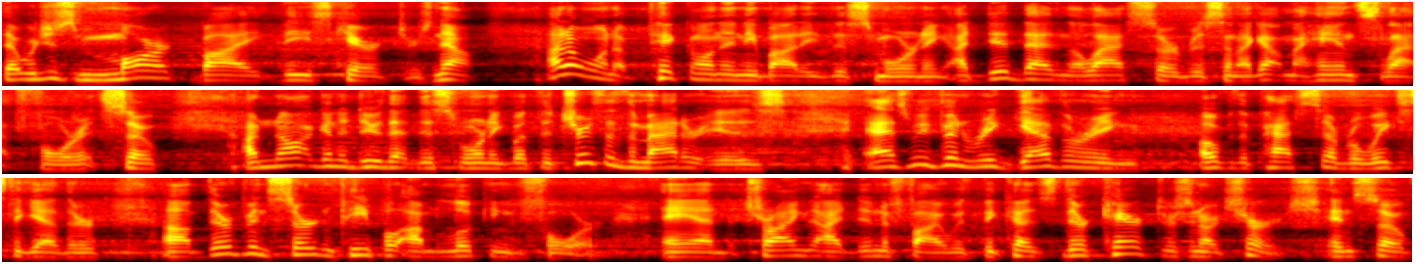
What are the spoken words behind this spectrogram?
that were just marked by these characters. Now, I don't want to pick on anybody this morning. I did that in the last service and I got my hand slapped for it. So I'm not going to do that this morning. But the truth of the matter is, as we've been regathering over the past several weeks together, uh, there have been certain people I'm looking for and trying to identify with because they're characters in our church. And so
